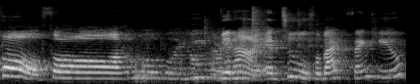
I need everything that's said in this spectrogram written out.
four for Hải and two for back. Thank you.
